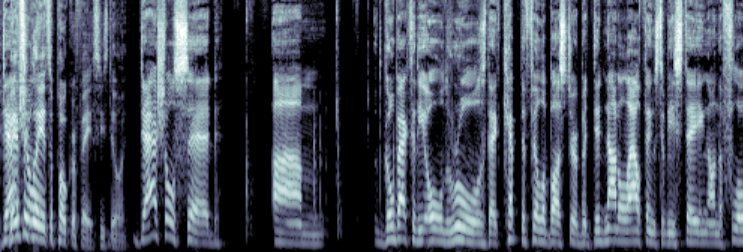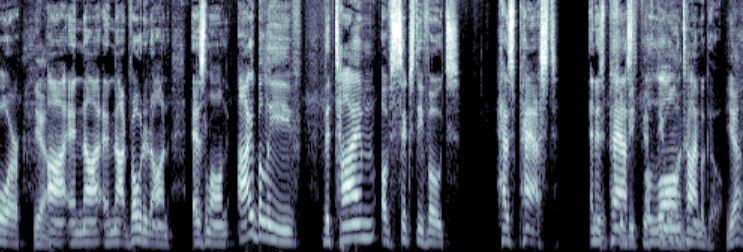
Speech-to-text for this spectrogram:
Daschle- Basically, it's a poker face he's doing. Daschle said, um, go back to the old rules that kept the filibuster but did not allow things to be staying on the floor Yeah. uh, and not and not voted on as long. I believe the time of 60 votes has passed and has It passed a long time ago. Yeah,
